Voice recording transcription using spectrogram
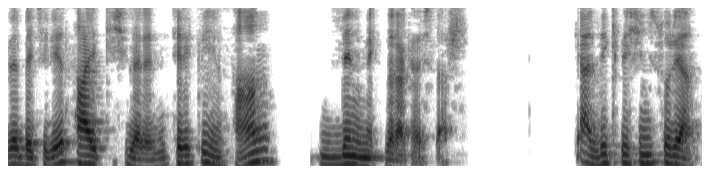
ve beceriye sahip kişilere nitelikli insan denilmektedir arkadaşlar. Geldik 5. soruya.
